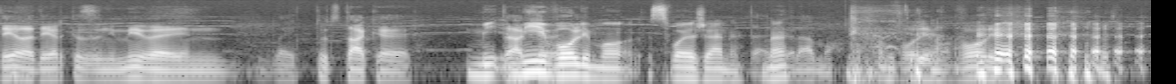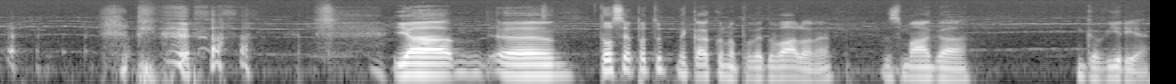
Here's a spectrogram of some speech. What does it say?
Dela derke zanimive in lej, tudi take, Mi, Take- mi volimo svoje žene. rabimo. Volimo, volimo. Ja, eh, to se je pa tudi nekako napovedovalo, ne? zmaga Gavirje.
